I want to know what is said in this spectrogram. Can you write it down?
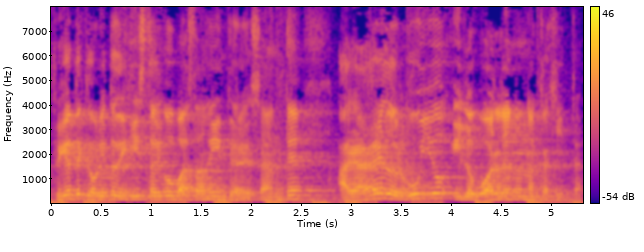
Fíjate que ahorita dijiste algo bastante interesante. Agarré el orgullo y lo guardé en una cajita.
